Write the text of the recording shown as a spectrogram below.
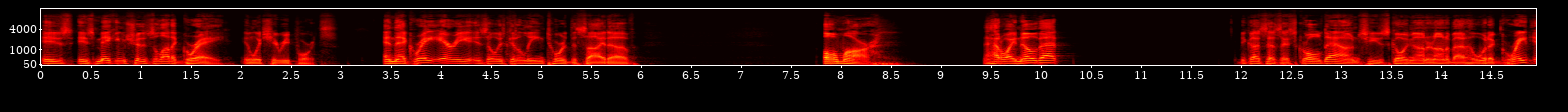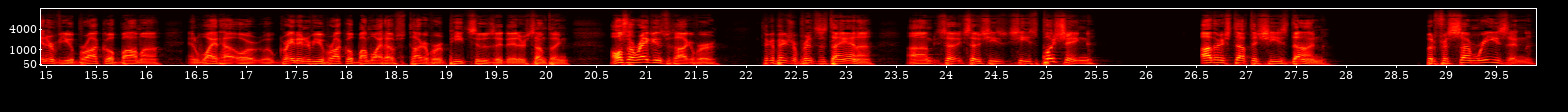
is is making sure there's a lot of gray in which she reports. And that gray area is always going to lean toward the side of Omar. Now, how do I know that? Because as I scroll down, she's going on and on about how what a great interview Barack Obama and White House, or a great interview Barack Obama White House photographer Pete Souza did, or something. Also, Reagan's photographer took a picture of Princess Diana. Um, so, so she's she's pushing other stuff that she's done, but for some reason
